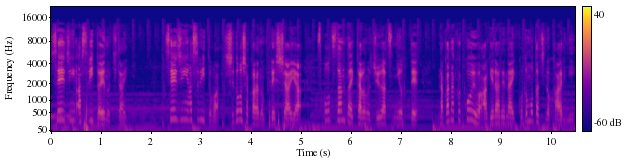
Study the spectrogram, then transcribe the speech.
成人アスリートへの期待成人アスリートは指導者からのプレッシャーやスポーツ団体からの重圧によってなかなか声を上げられない子どもたちの代わりに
